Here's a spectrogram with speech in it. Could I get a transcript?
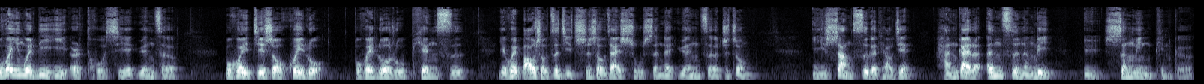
不会因为利益而妥协原则，不会接受贿赂，不会落入偏私。也会保守自己，持守在属神的原则之中。以上四个条件涵盖了恩赐能力与生命品格，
